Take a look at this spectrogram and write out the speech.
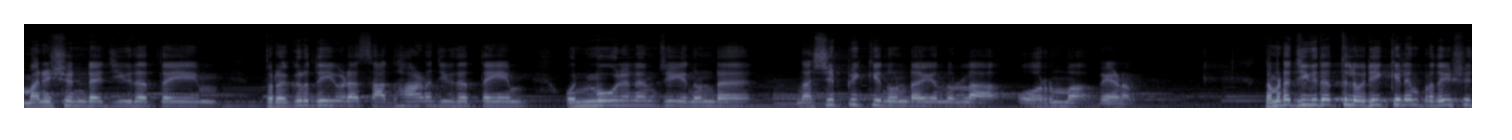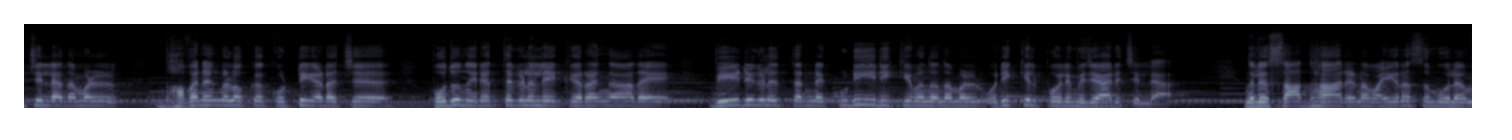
മനുഷ്യന്റെ ജീവിതത്തെയും പ്രകൃതിയുടെ സാധാരണ ജീവിതത്തെയും ഉന്മൂലനം ചെയ്യുന്നുണ്ട് നശിപ്പിക്കുന്നുണ്ട് എന്നുള്ള ഓർമ്മ വേണം. നമ്മുടെ ജീവിതത്തിൽ ഒരിക്കലും പ്രതീക്ഷിച്ചില്ല നമ്മൾ ഭവനങ്ങളൊക്കെ കൊട്ടിയടച്ച് പൊതുനിരത്തുകളിലേക്ക് ഇറങ്ങാതെ വീടുകളിൽ തന്നെ കുടിയിരിക്കുമെന്ന് നമ്മൾ ഒരിക്കൽ പോലും വിചാരിച്ചില്ല. എന്നൊരു സാധാരണ വൈറസ് മൂലം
